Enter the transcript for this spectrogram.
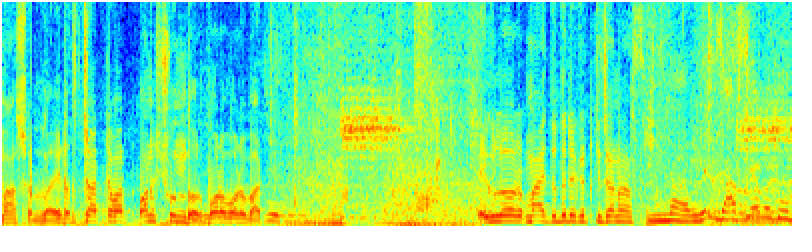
মাশাল্লাহ এটা তো চারটা বাট অনেক সুন্দর বড় বড় বাট এগুলোর মায়ের দুধের রেকর্ড কি জানা আছে? না জার্সি দুধ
